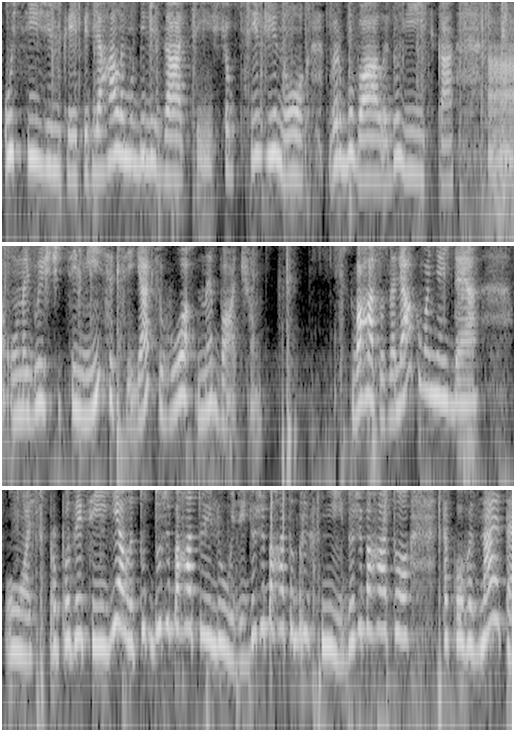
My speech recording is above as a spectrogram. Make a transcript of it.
усі жінки підлягали мобілізації, щоб всіх жінок вербували до війська у найближчі ці місяці, я цього не бачу. Багато залякування йде. Ось, пропозиції є, але тут дуже багато ілюзій, дуже багато брехні, дуже багато такого, знаєте,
